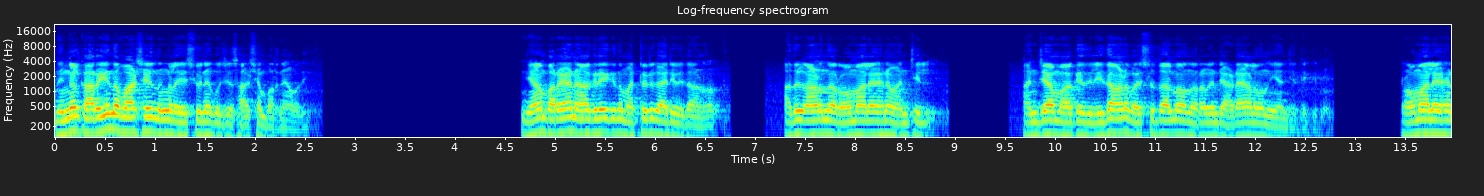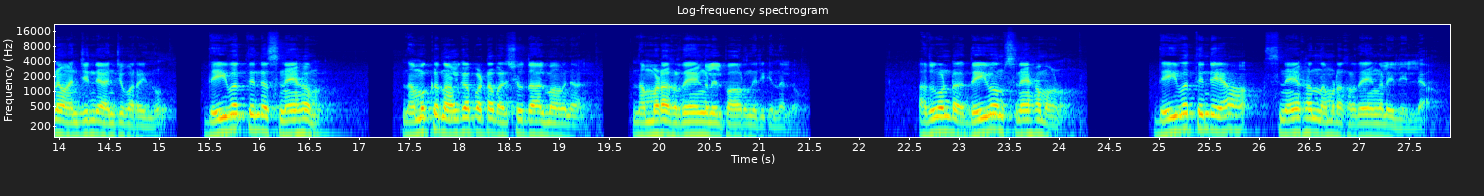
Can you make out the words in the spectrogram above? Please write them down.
നിങ്ങൾക്കറിയുന്ന ഭാഷയിൽ നിങ്ങൾ യേശുവിനെ കുറിച്ച് സാക്ഷ്യം പറഞ്ഞാൽ മതി. ഞാൻ പറയാൻ ആഗ്രഹിക്കുന്ന മറ്റൊരു കാര്യം ഇതാണ്. അത് കാണുന്ന റോമാലേഖനം അഞ്ചിൽ അഞ്ചാം വാക്യത്തിൽ ഇതാണ് പരിശുദ്ധാത്മാവ് നിറവിന്റെ അടയാളമെന്ന് ഞാൻ ചിന്തിക്കുന്നു. റോമാലേഖനം അഞ്ചിന്റെ അഞ്ച് പറയുന്നു ദൈവത്തിന്റെ സ്നേഹം നമുക്ക് നൽകപ്പെട്ട പരിശുദ്ധാത്മാവിനാൽ നമ്മുടെ ഹൃദയങ്ങളിൽ പകർന്നിരിക്കുന്നല്ലോ. അതുകൊണ്ട് ദൈവം സ്നേഹമാണ്? ദൈവത്തിന്റെ ആ സ്നേഹം നമ്മുടെ ഹൃദയങ്ങളിലില്ല.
